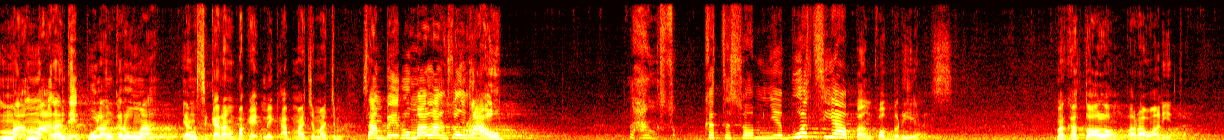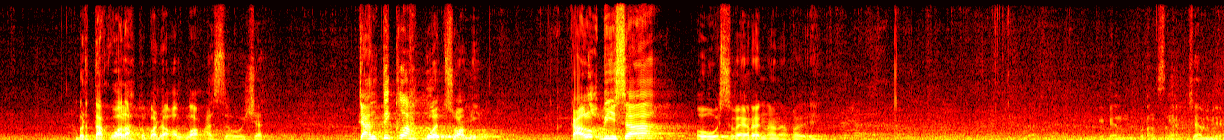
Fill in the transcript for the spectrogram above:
emak-emak nanti pulang ke rumah yang sekarang pakai make up macam-macam sampai rumah langsung raup langsung kata suaminya buat siapa engkau berias maka tolong para wanita bertakwalah kepada Allah azza wajalla cantiklah buat suami kalau bisa oh seleren anak pak ini kan kurang setengah jam ya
